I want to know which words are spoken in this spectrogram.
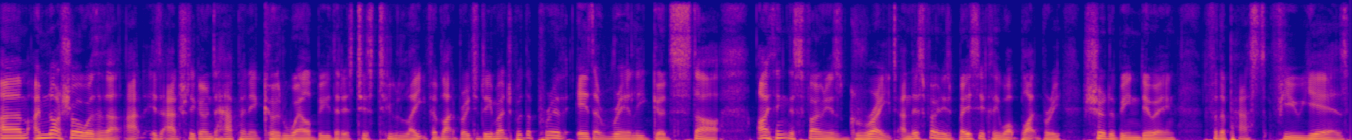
Um, I'm not sure whether that is actually going to happen. It could well be that it's just too late for BlackBerry to do much, but the Priv is a really good start. I think this phone is great, and this phone is basically what BlackBerry should have been doing for the past few years.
